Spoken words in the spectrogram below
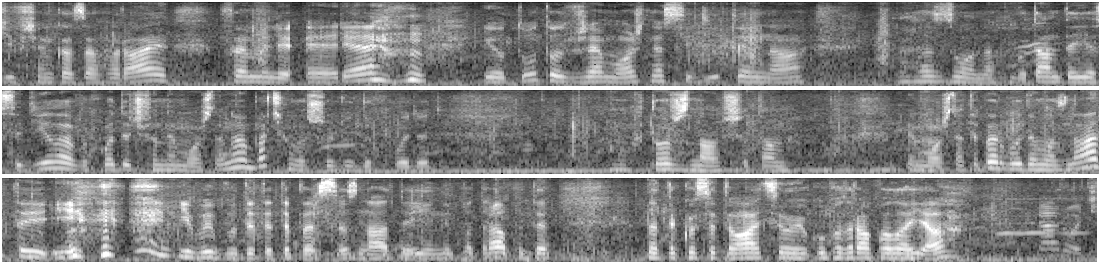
дівчинка загорає, Family Area. І отут от вже можна сидіти на газонах. Бо там, де я сиділа, виходить, що не можна. Ну, я бачила, що люди ходять. Ну, хто ж знав, що там не можна. Тепер будемо знати, і, і ви будете тепер все знати. І не потрапите на таку ситуацію, яку потрапила я. Коротше,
